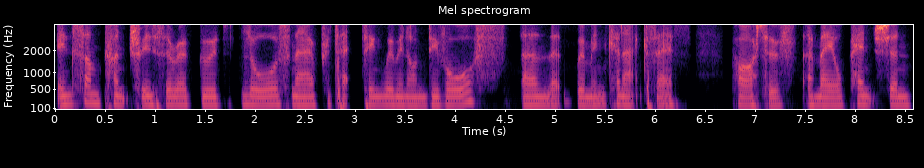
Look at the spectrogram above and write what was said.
in some countries, there are good laws now protecting women on divorce and that women can access part of a male pension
